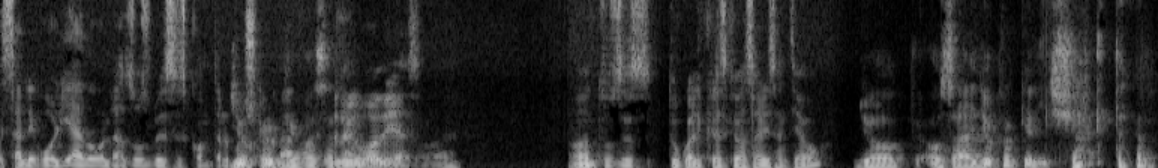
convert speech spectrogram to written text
sale goleado las dos veces contra el Yo creo que va a salir goleado. ¿eh? Entonces, ¿tú cuál crees que va a salir, Santiago? Yo, o sea, yo creo que el Shakhtar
